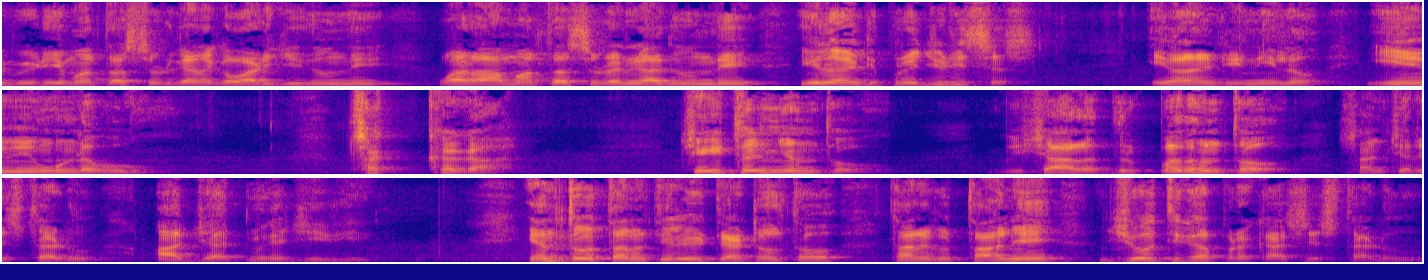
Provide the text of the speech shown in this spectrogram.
వీడి మతస్థుడు కనుక వాడికి ఇది ఉంది వాడు ఆ మతస్థుడని అది ఉంది ఇలాంటి ప్రెజుడిసెస్ ఇలాంటి నీలో ఏమీ ఉండవు. చక్కగా చైతన్యంతో విశాల దృక్పథంతో సంచరిస్తాడు ఆధ్యాత్మిక జీవి. ఎంతో తన తెలివితేటలతో తనకు తానే జ్యోతిగా ప్రకాశిస్తాడు.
